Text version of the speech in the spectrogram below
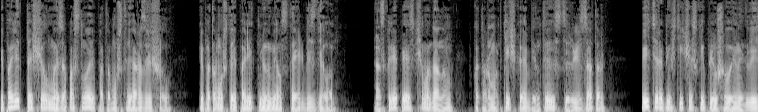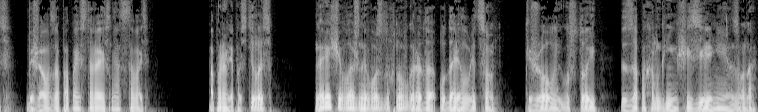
Ипполит тащил мой запасной, потому что я разрешил, и потому что Ипполит не умел стоять без дела. Асклепия с чемоданом, в котором аптечка, бинты, стерилизатор и терапевтический плюшевый медведь, бежала за папой, стараясь не отставать. Аппарель опустилась. Горячий влажный воздух Новгорода ударил в лицо, тяжелый, густой, с запахом гниющей зелени и озона.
